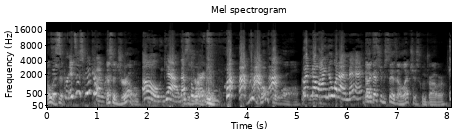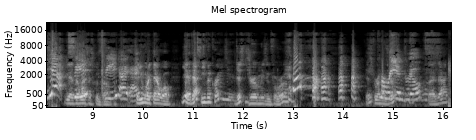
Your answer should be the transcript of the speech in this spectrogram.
Oh, It's, a it's a screwdriver. That's a drill. oh, yeah, that's That's the a word. drill. We both were wrong. but no, I meant. No, I guess you could say it's an electric screwdriver. Yeah, yeah see? electric screwdriver. See, I, I, so you weren't there, well. Yeah, that's even crazier. Just drill music for real. Korean drill. drill. Exactly.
